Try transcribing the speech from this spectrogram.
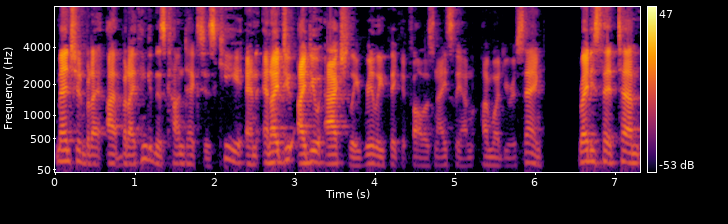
mentioned, but I, I, but I think in this context is key, and and I do I do actually really think it follows nicely on on what you were saying. right? Is that um,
